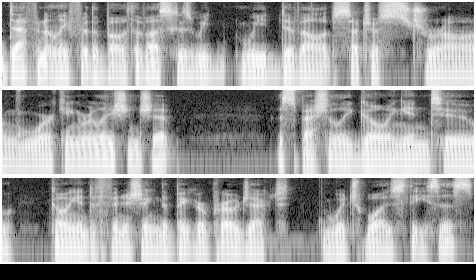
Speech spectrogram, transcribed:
definitely for the both of us because we we developed such a strong working relationship especially going into going into finishing the bigger project which was thesis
